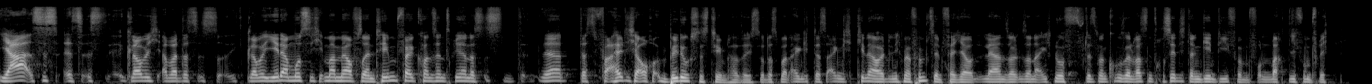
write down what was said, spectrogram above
Ja, es ist, es ist, glaube ich, aber das ist, ich glaube, jeder muss sich immer mehr auf sein Themenfeld konzentrieren. Das ist, ja, das verhalte ich ja auch im Bildungssystem tatsächlich so, dass man eigentlich, dass eigentlich Kinder heute nicht mehr 15 Fächer lernen sollten, sondern eigentlich nur, dass man gucken soll, was interessiert dich, dann gehen die fünf und macht die fünf richtig.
